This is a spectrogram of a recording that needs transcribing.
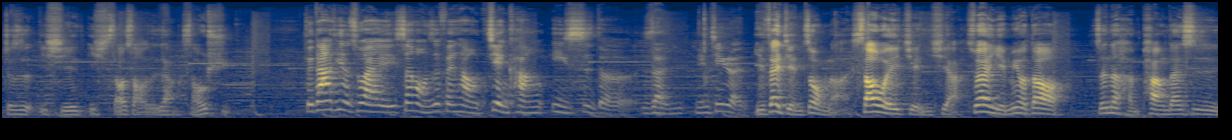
就是一些一少少的这样少许。所以大家听得出来，深红是非常有健康意识的人，年轻人。也在减重了，稍微减一下，虽然也没有到真的很胖，但是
